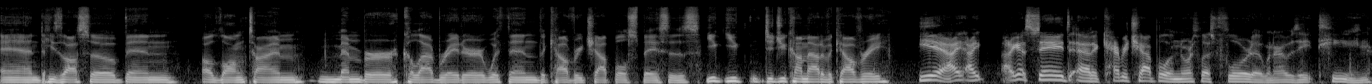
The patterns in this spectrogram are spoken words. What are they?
And he's also been a longtime member, collaborator within the Calvary Chapel spaces. You, you did you come out of a Calvary? Yeah, I, I, I got saved at a Calvary Chapel in Northwest Florida when I was 18.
